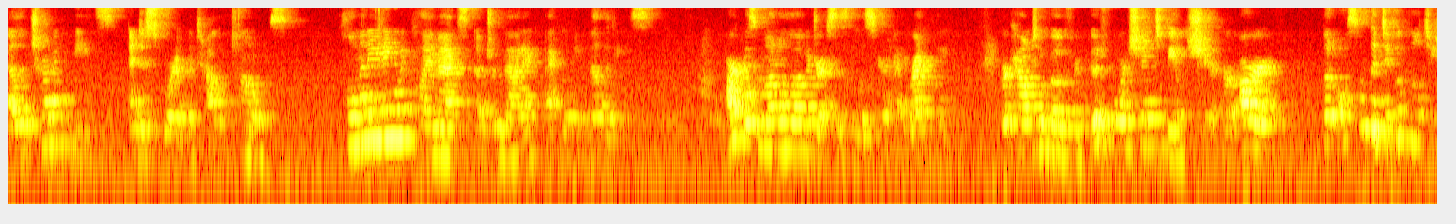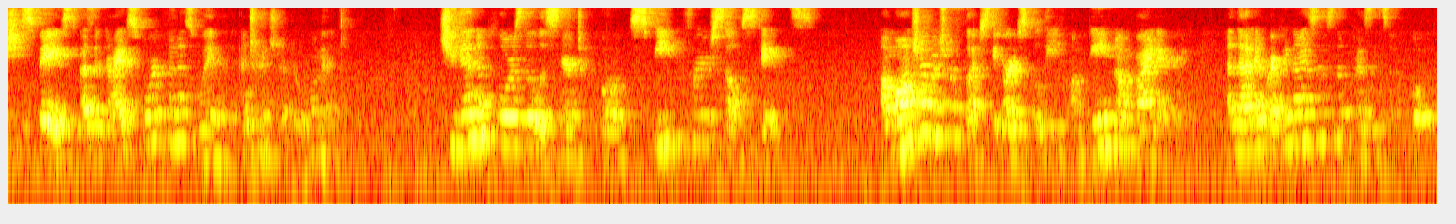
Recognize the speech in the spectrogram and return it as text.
electronic beats, and discordant metallic tones, culminating in a climax of dramatic echoing melodies. Arca's monologue addresses the listener directly, recounting both her good fortune to be able to share her art, but also the difficulty she's faced as diasporic Venezuelan and transgender woman. She then implores the listener to, quote, speak for yourself states, a mantra which reflects the artist's belief on being non-binary, and that it recognizes the presence of, quote,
